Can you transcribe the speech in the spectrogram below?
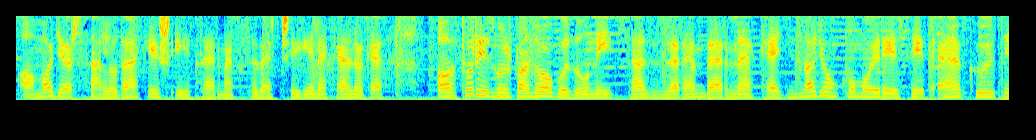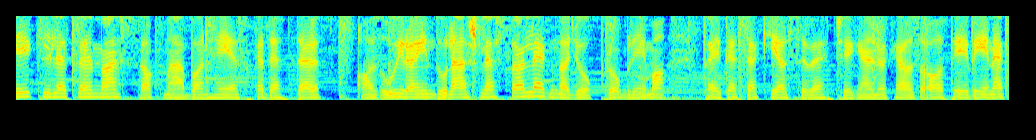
a Magyar Szállodák és Éttermek Szövetségének elnöke. A turizmusban dolgozó 400 ezer embernek egy nagyon komoly részét elküldték, illetve más szakmában helyezkedett el. Az újraindulás lesz a legnagyobb probléma, fejtette ki a szövetség elnöke az ATV-nek.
